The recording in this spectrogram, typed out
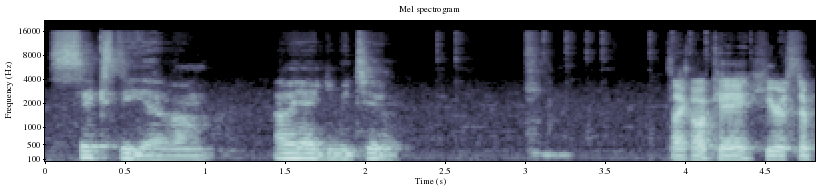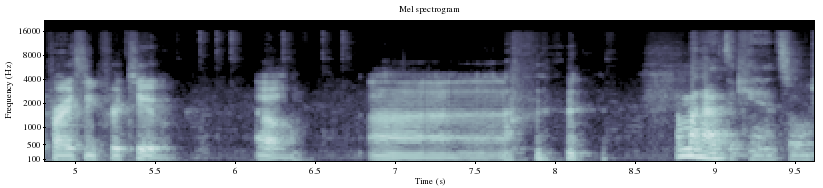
sixty of them? Oh yeah, give me two. It's like, okay, here's the pricing for two. Oh, Uh, I'm gonna have to cancel.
